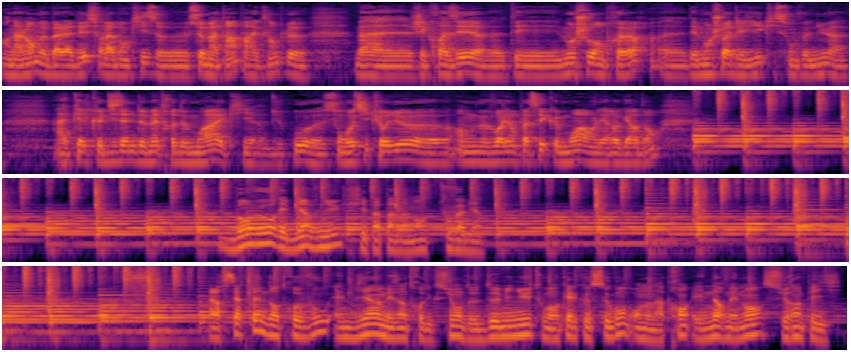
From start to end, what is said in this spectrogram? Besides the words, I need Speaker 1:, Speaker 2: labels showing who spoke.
Speaker 1: En allant me balader sur la banquise ce matin, par exemple, bah, j'ai croisé des manchots empereurs, des manchots adélie qui sont venus à, quelques dizaines de mètres de moi et qui, du coup, sont aussi curieux en me voyant passer que moi en les regardant.
Speaker 2: Bonjour et bienvenue chez Papa Maman, tout va bien. Alors certaines d'entre vous aiment bien mes introductions de deux minutes où en quelques secondes on en apprend énormément sur un pays.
